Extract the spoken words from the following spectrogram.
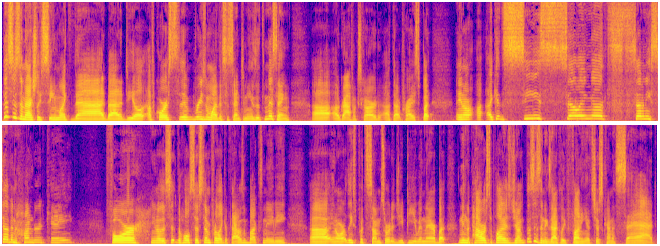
this doesn't actually seem like that bad a deal. Of course, the reason why this is sent to me is it's missing uh, a graphics card at that price. But you know, I, I could see selling a 7700K for you know the the whole system for like a thousand bucks maybe. Uh, you know, or at least put some sort of GPU in there. But I mean, the power supply is junk. This isn't exactly funny. It's just kind of sad.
